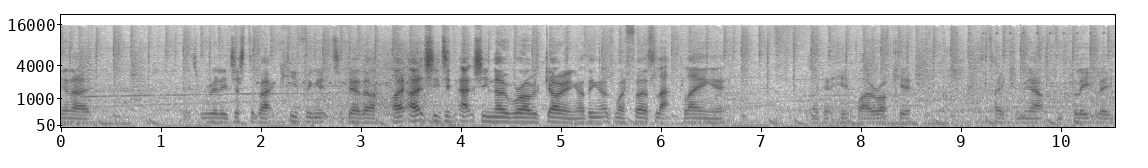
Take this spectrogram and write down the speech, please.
you know, it's really just about keeping it together. I actually didn't actually know where I was going. I think that was my first lap playing it. I get hit by a rocket. It's taken me out completely.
